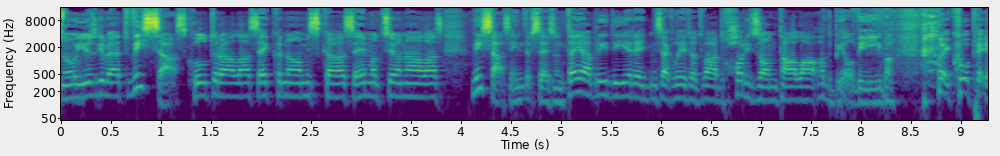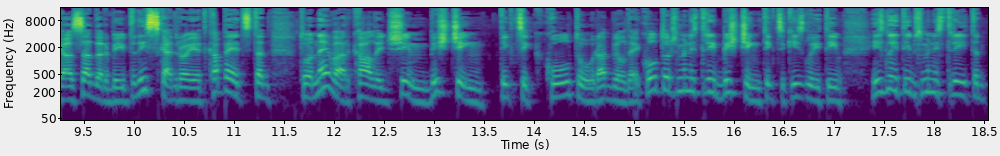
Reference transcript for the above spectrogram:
nu, jūs gribētu visās kultūrālās, ekonomiskās, emocionālās, visās interesēs, un tajā brīdī ierēģiņi sāk lietot vārdu horizontālā atbildība vai kopējā sadarbība. Tad izskaidrojiet, kāpēc tad to nevar kā līdz šim bišķiņ, tik cik kultūra atbildēja kultūras ministrija, bišķiņ, tik cik izglītība, izglītības ministrija, tad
